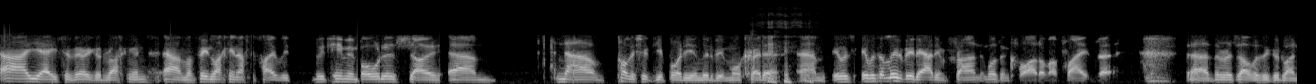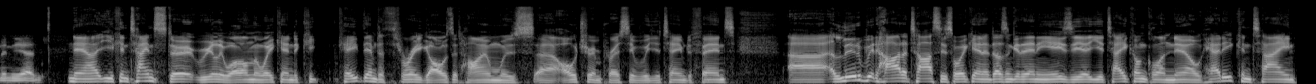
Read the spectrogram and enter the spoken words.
Uh, yeah, he's a very good ruckman. Um, I've been lucky enough to play with, with him and Boulders, so um, no, probably should give Boydie a little bit more credit. Um, it was it was a little bit out in front. It wasn't quite on my plate, but uh, the result was a good one in the end. Now, you contained Sturt really well on the weekend. To keep, keep them to three goals at home was uh, ultra impressive with your team defence. Uh, a little bit harder task this weekend. It doesn't get any easier. You take on Glenelg. How do you contain,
